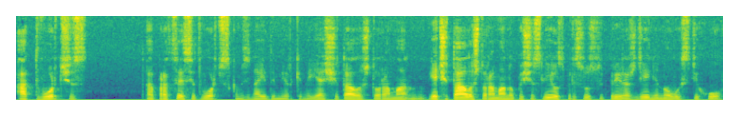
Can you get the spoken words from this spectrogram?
о творчестве о процессе творческом Зинаиды Миркиной. Я считала, что роман, я читала, что роману посчастливилось присутствовать при рождении новых стихов.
